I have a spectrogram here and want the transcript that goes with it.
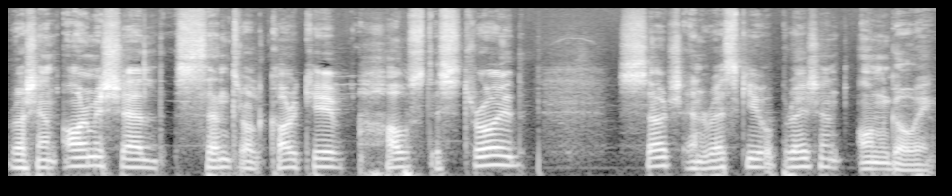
Russian army shelled central Kharkiv, house destroyed, search and rescue operation ongoing.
